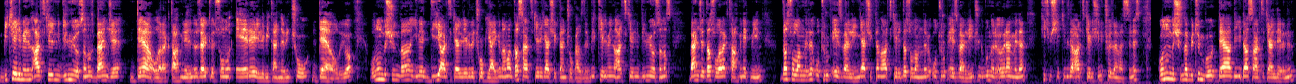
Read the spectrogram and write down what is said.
Bir kelimenin artikelini bilmiyorsanız bence dea olarak tahmin edin. Özellikle sonu er ile bitenlerin çoğu dea oluyor. Onun dışında yine di artikelleri de çok yaygın ama das artikeli gerçekten çok azdır. Bir kelimenin artikelini bilmiyorsanız bence das olarak tahmin etmeyin. Das olanları oturup ezberleyin. Gerçekten artikeli das olanları oturup ezberleyin. Çünkü bunları öğrenmeden hiçbir şekilde artikel işini çözemezsiniz. Onun dışında bütün bu dea, di, das artikellerinin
